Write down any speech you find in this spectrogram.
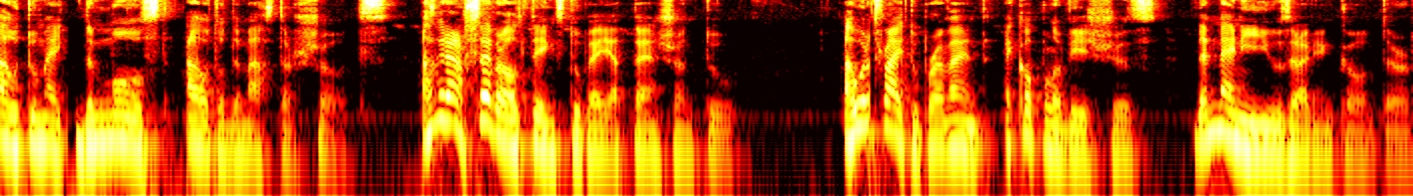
how to make the most out of the master shots, as there are several things to pay attention to. I will try to prevent a couple of issues that many users have encountered.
